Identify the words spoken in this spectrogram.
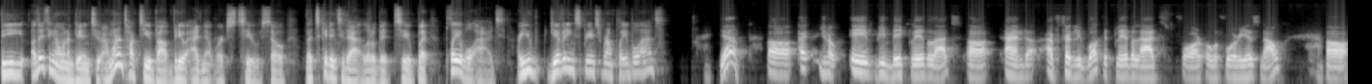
The other thing I want to get into, I want to talk to you about video ad networks too. So let's get into that a little bit too. But playable ads, are you? Do you have any experience around playable ads? Yeah, uh, I, you know, a we make playable ads, uh, and uh, I've certainly worked with playable ads for over four years now. Uh,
